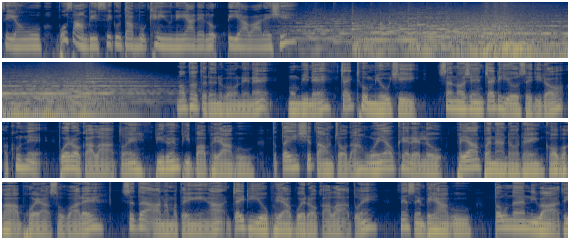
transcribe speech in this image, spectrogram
စေယုံကိုပို့ဆောင်ပြီးစိတ်ကူတာမှုခံယူနေရတယ်လို့သိရပါတယ်ရှင်။နောက်ထပ်တဲ့တဲ့ဘောအနေနဲ့မွန်ပြည်နယ်ကြိုက်ထုံမျိုးရှိ စံတော်ရှင်ကြိုက်တီယိုစေတီတော်အခုနှစ်ပွဲတော်ကာလအတွင်းပြည်တွင်းပြည်ပဖျားဘူးတသိန်း8000ကျော်သာဝင်ရောက်ခဲ့တယ်လို့ဖျားဗန္နန်တော်တိုင်းဂောဘကအဖွဲ့အားဆိုပါတယ်စစ်တပ်အာဏာမသိမ်းခင်ကကြိုက်တီယိုဖျားပွဲတော်ကာလအတွင်းနှစ်စဉ်ဖျားဘူးသုံးတန်းနီးပါးအထိ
